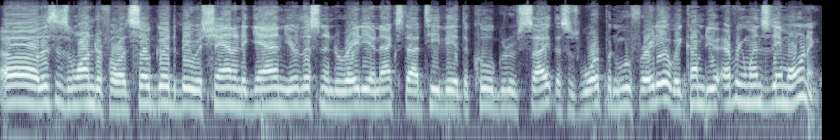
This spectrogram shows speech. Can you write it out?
Oh, this is wonderful. It's so good to be with Shannon again. You're listening to RadioNext.tv at the Cool Groove site. This is Warp and Woof Radio. We come to you every Wednesday morning,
